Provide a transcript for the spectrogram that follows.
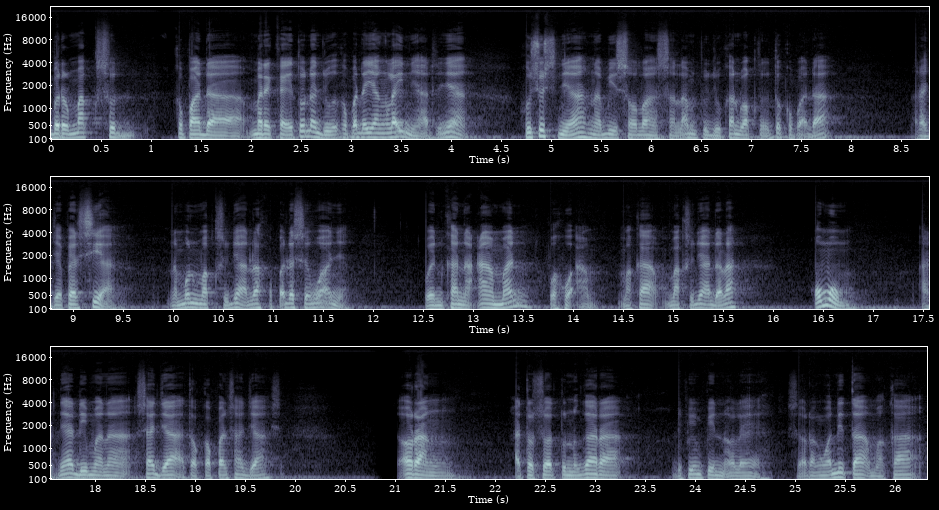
bermaksud kepada mereka itu dan juga kepada yang lainnya. Artinya khususnya Nabi SAW tujukan waktu itu kepada Raja Persia. Namun maksudnya adalah kepada semuanya. in kana aman wa huwa am maka maksudnya adalah umum artinya di mana saja atau kapan saja seorang atau suatu negara dipimpin oleh seorang wanita maka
